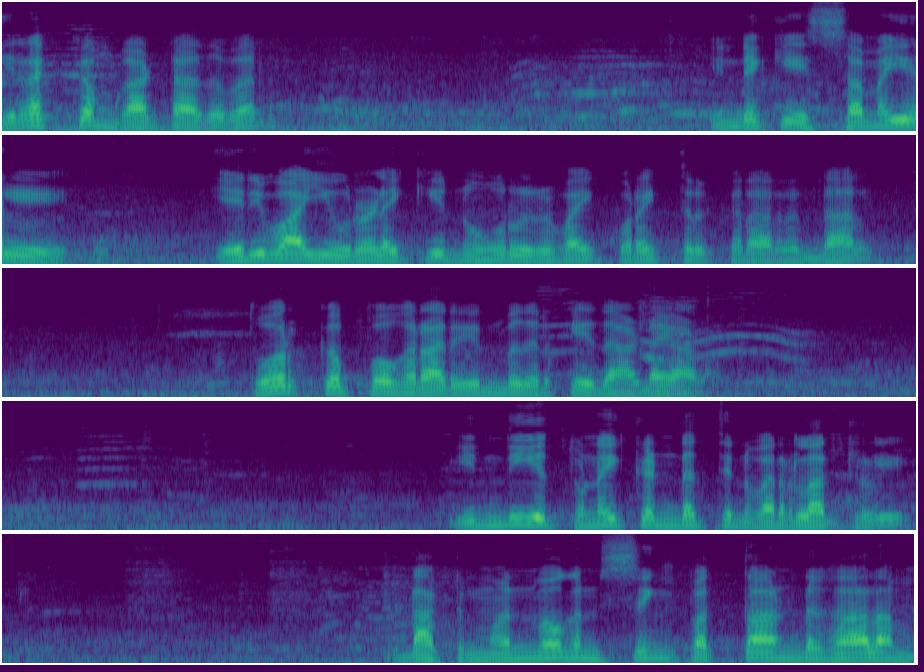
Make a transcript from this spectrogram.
இரக்கம் காட்டாதவர். இன்றைக்கு சமையல் எரிவாயு உருளைக்கு நூறு ரூபாய் குறைத்திருக்கிறார் என்றால் தோற்கப் போகிறார் என்பதற்கு இது அடையாளம். இந்திய துணைக்கண்டத்தின் வரலாற்றில் டாக்டர் மன்மோகன் சிங் பத்தாண்டு காலம்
